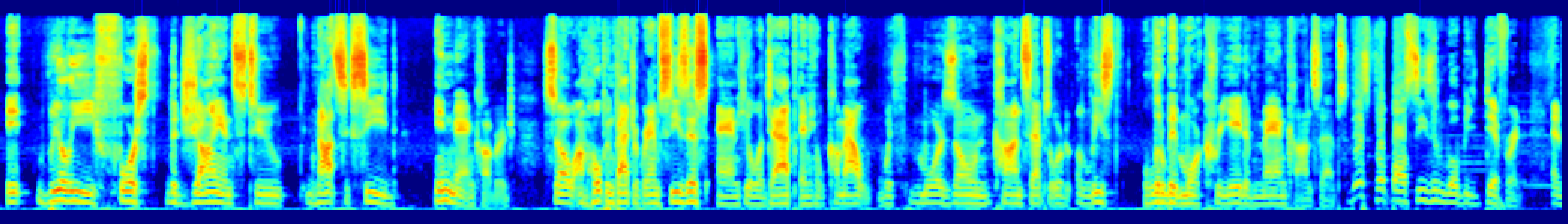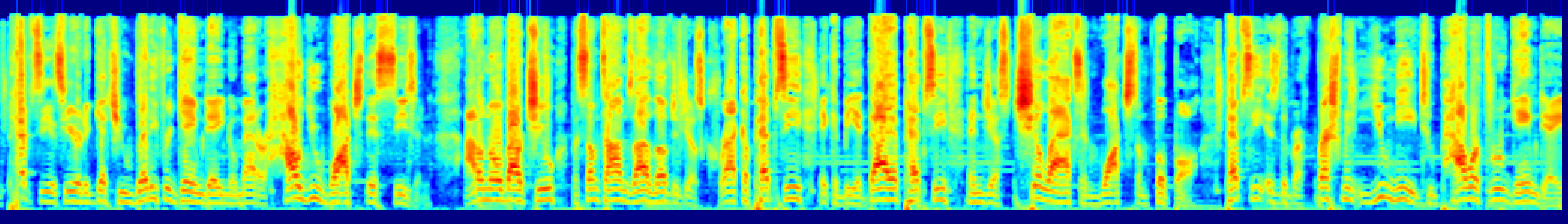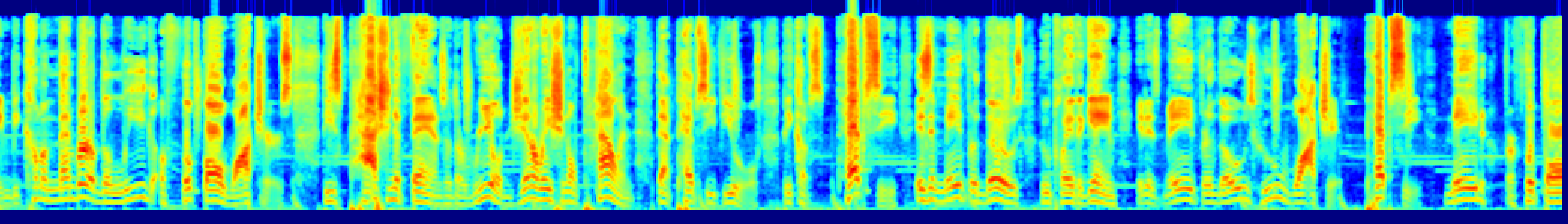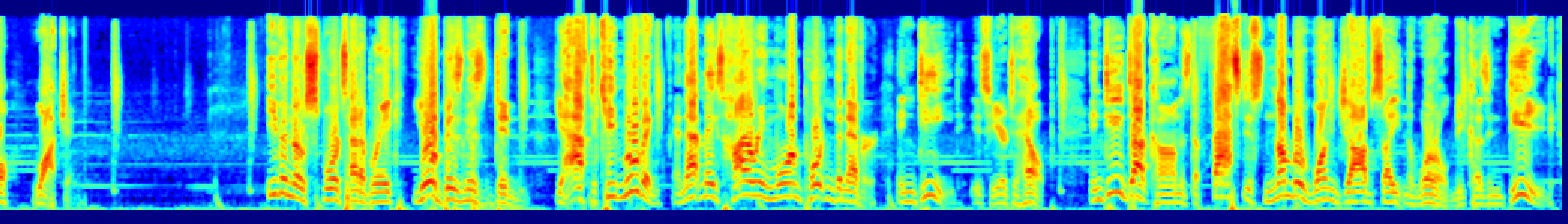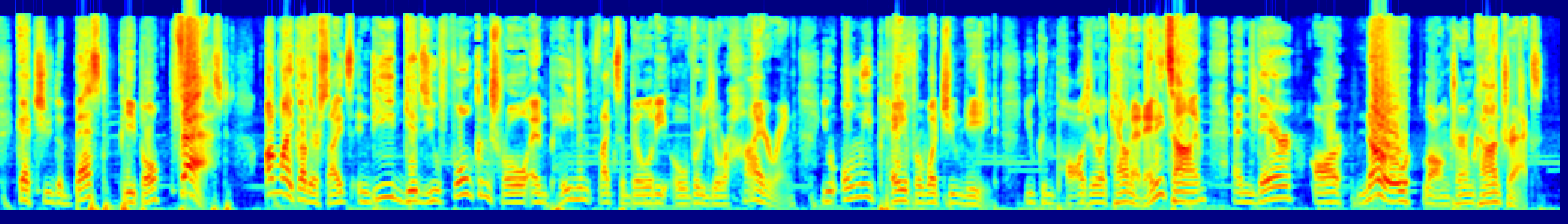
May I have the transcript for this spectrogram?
it really forced the Giants to not succeed in man coverage. So I'm hoping Patrick Graham sees this and he'll adapt and he'll come out with more zone concepts or at least a little bit more creative man concepts. This football season will be different, and Pepsi is here to get you ready for game day no matter how you watch this season. I don't know about you, but sometimes I love to just crack a Pepsi. It could be a Diet Pepsi and just chillax and watch some football. Pepsi is the refreshment you need to power through game day and become a member of the League of Football Watchers. These passionate fans are the real generational talent that Pepsi fuels because Pepsi isn't made for those those who play the game. It is made for those who watch it. Pepsi, made for football watching. Even though sports had a break, your business didn't. You have to keep moving, and that makes hiring more important than ever. Indeed is here to help. Indeed.com is the fastest number one job site in the world because Indeed gets you the best people fast. Unlike other sites, Indeed gives you full control and payment flexibility over your hiring. You only pay for what you need. You can pause your account at any time, and there are no long term contracts.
